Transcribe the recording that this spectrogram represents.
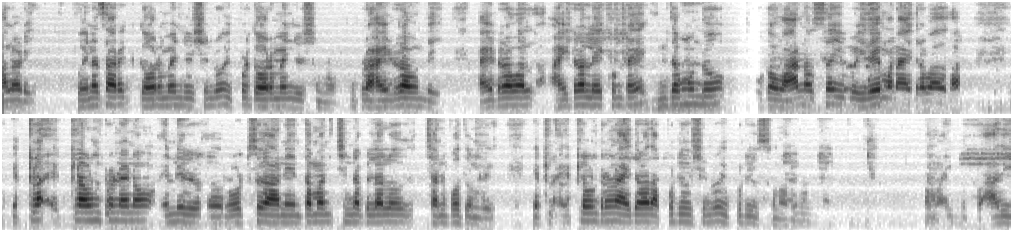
ఆల్రెడీ పోయినసారి గవర్నమెంట్ చూసిండ్రు ఇప్పుడు గవర్నమెంట్ చూసిండ్రు. ఇప్పుడు హైడ్రా ఉంది. హైడ్రా వాళ్ళ హైడ్రా లేకుంటే ఇంతకుముందు ఒక వాన్ వస్తే ఇప్పుడు ఇదే మన హైదరాబాద్లో. ఎట్లా ఎట్లా ఉంటుండేనో ఎన్ని రోడ్స్ కానీ ఎంతమంది చిన్న పిల్లలు చనిపోతుండ్రు ఎట్లా ఎట్లా ఉంటుండో హైదరాబాద్ అప్పుడు చూసిండ్రు ఇప్పుడు చూస్తున్నారు. అది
